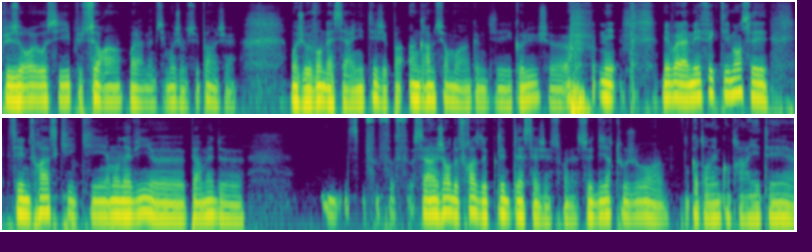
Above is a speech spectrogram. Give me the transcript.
plus heureux aussi, plus serein, voilà. Même si moi je le suis pas, hein, je- moi je vends de la sérénité, j'ai pas un gramme sur moi, hein, comme disait Coluche, euh, mais mais voilà, mais effectivement c'est c'est une phrase qui qui à mon avis euh, permet de c'est un genre de phrase de clé de la sagesse. Voilà, se dire toujours euh, quand on a une contrariété, euh,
